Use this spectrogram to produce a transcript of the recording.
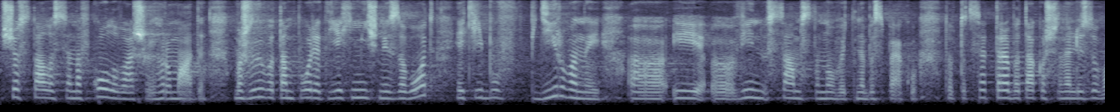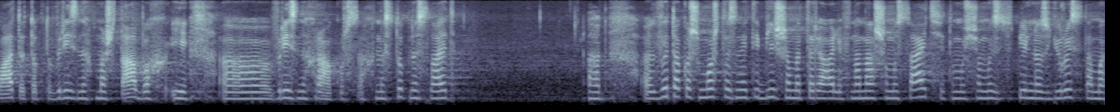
що сталося навколо вашої громади. Можливо, там поряд є хімічний завод, який був підірваний, е, і е, він сам становить небезпеку. Тобто, це треба також аналізувати, тобто в різних масштабах і в різних ракурсах. Наступний слайд. Е, Ви також можете знайти більше матеріалів на нашому сайті, тому що ми спільно з юристами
